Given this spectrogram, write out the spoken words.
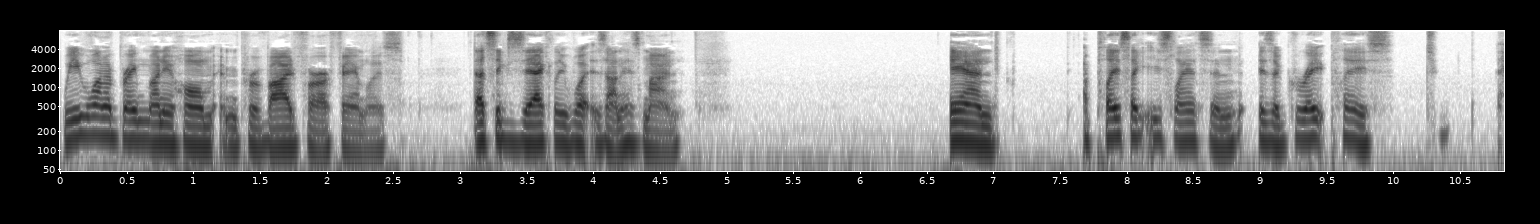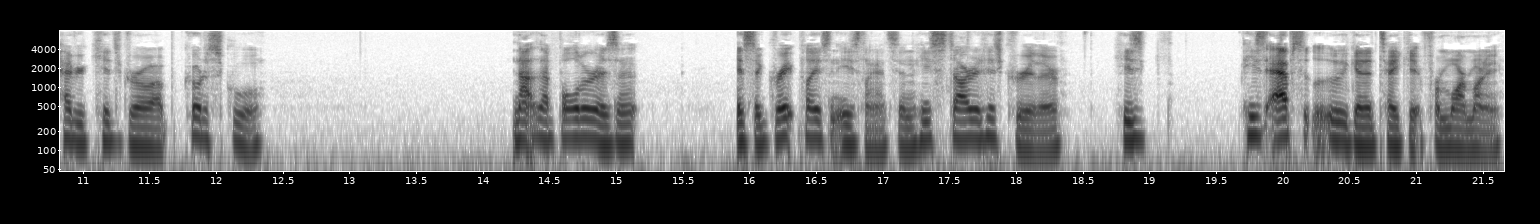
We want to bring money home and provide for our families. That's exactly what is on his mind. And a place like East Lansing is a great place to have your kids grow up, go to school. Not that Boulder isn't. It's a great place in East Lansing. He started his career there. He's he's absolutely going to take it for more money.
